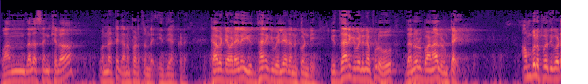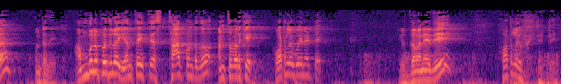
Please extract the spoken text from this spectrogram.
వందల సంఖ్యలో ఉన్నట్టు కనపడుతుండే ఇది అక్కడ. కాబట్టి ఎవడైనా యుద్ధానికి వెళ్ళాడు అనుకోండి యుద్ధానికి వెళ్ళినప్పుడు ధనుర్బాణాలు ఉంటాయి. అంబుల పొది కూడా ఉంటుంది. అంబుల పొదిలో ఎంతైతే స్టాక్ ఉంటుందో అంతవరకే హోటల్కి పోయినట్టే. యుద్ధం అనేది హోటల్కి పోయినట్టే.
